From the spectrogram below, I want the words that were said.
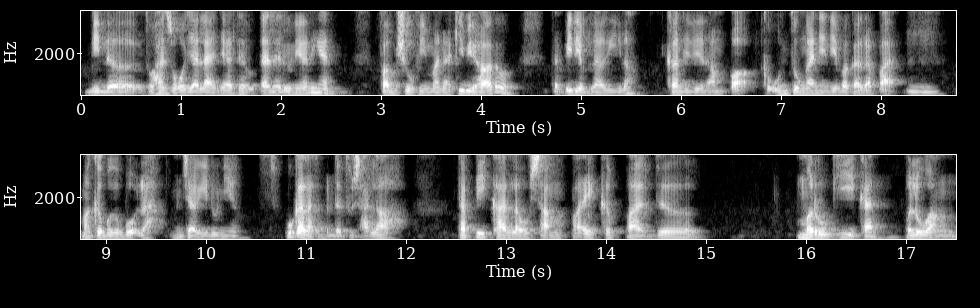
Bila Tuhan suruh jalan je atas, atas dunia ni kan. Famshu fi manakibiha tu. Tapi dia berlari lah. Kerana dia nampak keuntungan yang dia bakal dapat. Hmm. Maka berebutlah mencari dunia. Bukanlah benda tu salah. Tapi kalau sampai kepada merugikan peluang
